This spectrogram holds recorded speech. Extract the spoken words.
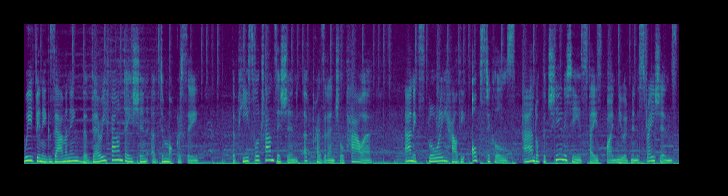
We've been examining the very foundation of democracy, the peaceful transition of presidential power and exploring how the obstacles and opportunities faced by new administrations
